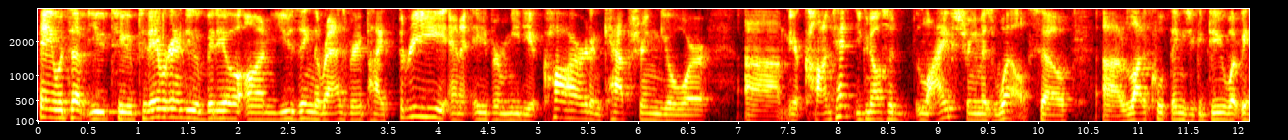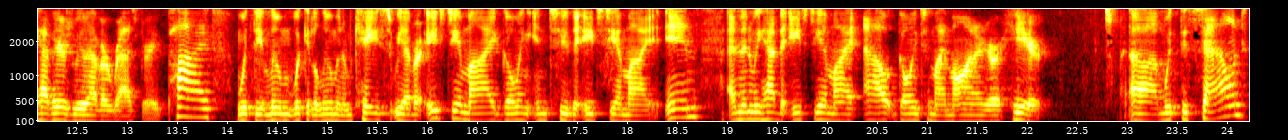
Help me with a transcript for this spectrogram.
Hey, what's up YouTube? Today we're going to do a video on using the Raspberry Pi 3 and an AverMedia card and capturing your um, your content. You can also live stream as well. So uh, a lot of cool things you could do. What we have here is we have our Raspberry Pi with the Illum Wicked aluminum case. We have our HDMI going into the HDMI in, and then we have the HDMI out going to my monitor here. Um, with the sound,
